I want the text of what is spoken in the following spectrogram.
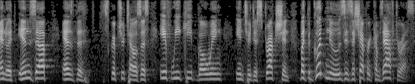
and it ends up, as the scripture tells us, if we keep going into destruction. But the good news is the shepherd comes after us.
